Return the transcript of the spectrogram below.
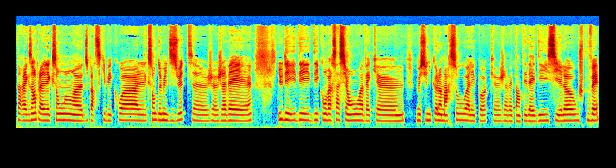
par exemple, à l'élection du Parti québécois, à l'élection de 2018, j'avais eu des, des, des, conversations avec M. Nicolas Marceau à l'époque. J'avais tenté d'aider ici et là où je pouvais,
